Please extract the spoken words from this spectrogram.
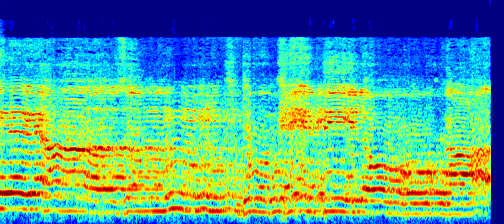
आज़म दुखे दिलों का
